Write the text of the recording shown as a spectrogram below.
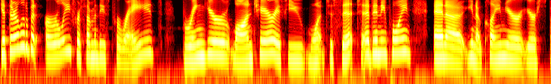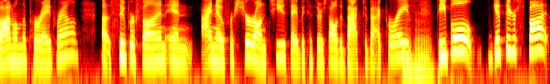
get there a little bit early for some of these parades. Bring your lawn chair if you want to sit at any point, and uh, you know, claim your your spot on the parade route. Uh, super fun, and I know for sure on Tuesday because there's all the back to back parades Mhm. people get their spot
